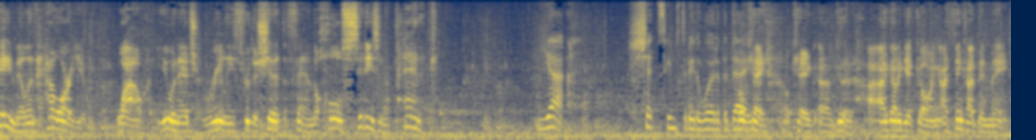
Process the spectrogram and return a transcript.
Hey, Nilin, how are you? Wow, you and Edge really threw the shit at the fan. The whole city's in a panic. Yeah. Shit seems to be the word of the day. Okay, okay, uh, good. I-, I gotta get going. I think I've been made.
